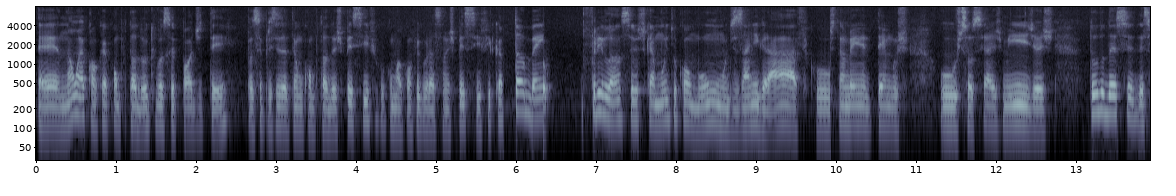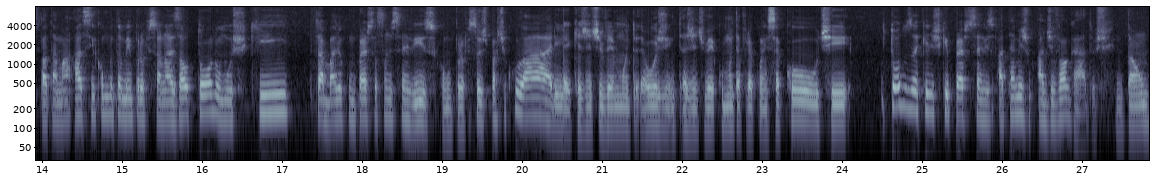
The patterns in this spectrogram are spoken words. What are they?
é, não é qualquer computador que você pode ter. Você precisa ter um computador específico com uma configuração específica. Também freelancers, que é muito comum, design gráfico, também temos os sociais mídias, tudo desse, desse patamar, assim como também profissionais autônomos que trabalham com prestação de serviço, como professores particulares, que a gente vê muito, hoje a gente vê com muita frequência coach, todos aqueles que prestam serviço, até mesmo advogados. Então,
